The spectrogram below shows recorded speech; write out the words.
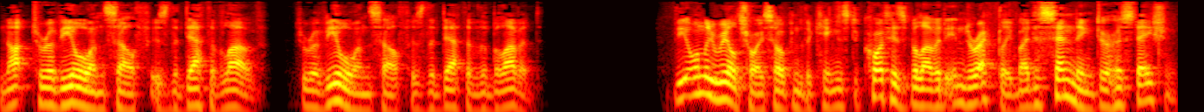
Not to reveal oneself is the death of love. To reveal oneself is the death of the beloved. The only real choice open to the king is to court his beloved indirectly by descending to her station,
